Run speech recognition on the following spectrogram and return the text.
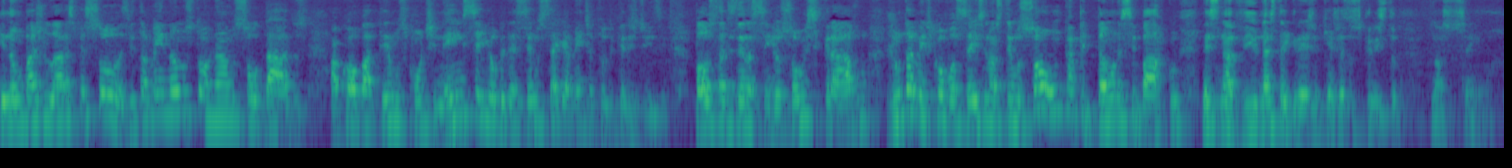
e não bajular as pessoas. E também não nos tornarmos soldados, a qual batemos continência e obedecemos cegamente a tudo que eles dizem. Paulo está dizendo assim: Eu sou um escravo, juntamente com vocês, e nós temos só um capitão nesse barco, nesse navio, nesta igreja, que é Jesus Cristo, nosso Senhor.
